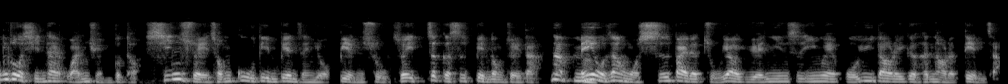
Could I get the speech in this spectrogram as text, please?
工作形态完全不同，薪水从固定变成有变数，所以这个是变动最大。那没有让我失败的主要原因，是因为我遇到了一个很好的店长，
